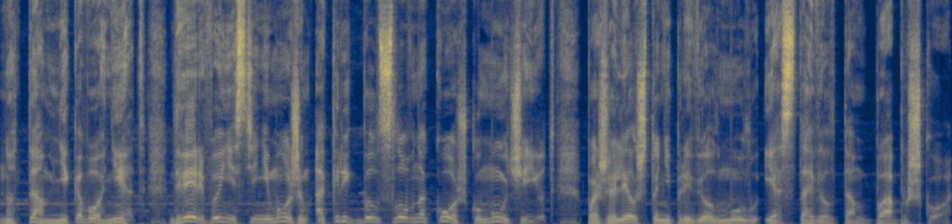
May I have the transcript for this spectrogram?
но там никого нет. Дверь вынести не можем, а крик был словно кошку мучают. Пожалел, что не привел мулу и оставил там бабушку.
